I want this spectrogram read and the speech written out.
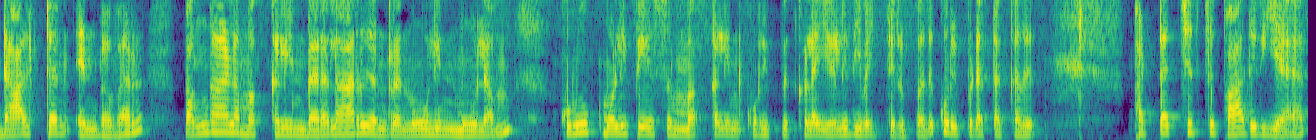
டால்டன் என்பவர் வங்காள மக்களின் வரலாறு என்ற நூலின் மூலம் குரூக் மொழி பேசும் மக்களின் குறிப்புகளை எழுதி வைத்திருப்பது குறிப்பிடத்தக்கது. பட்டச்சித்து பாதிரியார்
